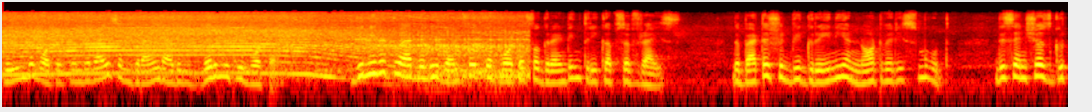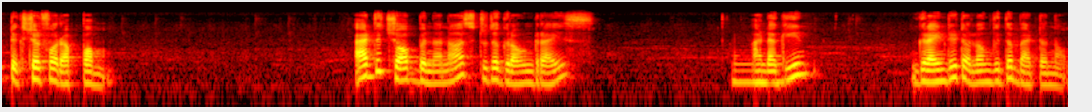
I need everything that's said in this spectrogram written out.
drain the water from the rice and grind adding very little water. We needed to add only 1 4th cup water for grinding 3 cups of rice. The batter should be grainy and not very smooth. This ensures good texture for appam. Add the chopped bananas to the ground rice and mm. again grind it along with the batter now.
